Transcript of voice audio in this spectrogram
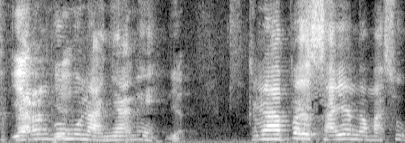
Sekarang Ya, gue ya. mau nanya nih. Ya. Kenapa saya nggak masuk?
